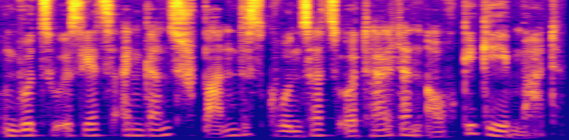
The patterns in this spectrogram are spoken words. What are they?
und wozu es jetzt ein ganz spannendes Grundsatzurteil dann auch gegeben hat.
